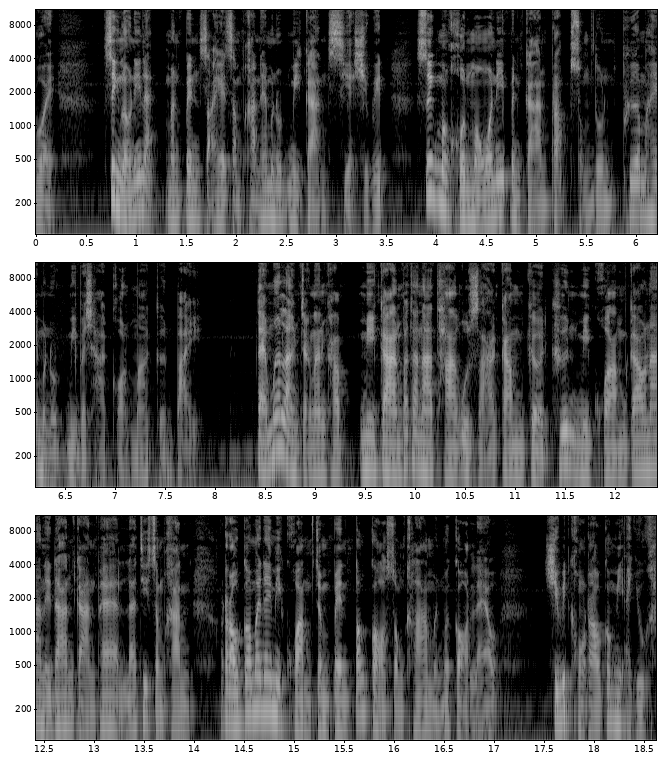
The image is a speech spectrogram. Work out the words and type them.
ด้วย สิ่งเหล่านี้แหละมันเป็นสาเหตุสำคัญให้มนุษย์มีการเสียชีวิต ซึ่งบางคนมองว่านี่เป็นการปรับสมดุลเพื่อไม่ให้มนุษย์มีประชากรมากเกินไป แต่เมื่อหลังจากนั้นครับมีการพัฒนาทางอุตสาหกรรมเกิดขึ้น มีความก้าวหน้าในด้านการแพทย์และที่สำคัญ เราก็ไม่ได้มีความจำเป็นต้องก่อสงครามเหมือนเมื่อก่อนแล้วชีวิตของเราก็มีอายุไข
